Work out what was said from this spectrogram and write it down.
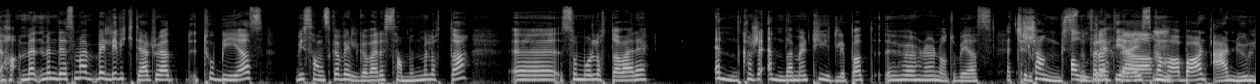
ha- men, men det som er veldig viktig her, tror jeg, at Tobias, hvis han skal velge å være sammen med Lotta, uh, så må Lotta være en, kanskje enda mer tydelig på at Hør, hør nå, Tobias. Sjansen aldri. For at jeg Ja. skal ha barn, er null.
